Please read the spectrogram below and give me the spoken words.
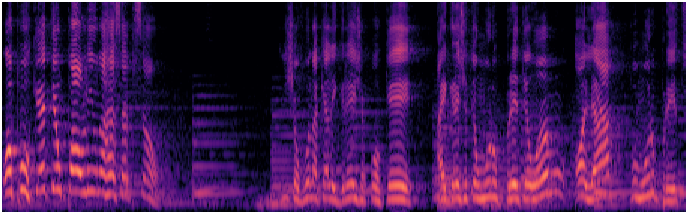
Ou porque tem um Paulinho na recepção? Ixi, eu vou naquela igreja porque a igreja tem um muro preto. Eu amo olhar para o muro preto.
